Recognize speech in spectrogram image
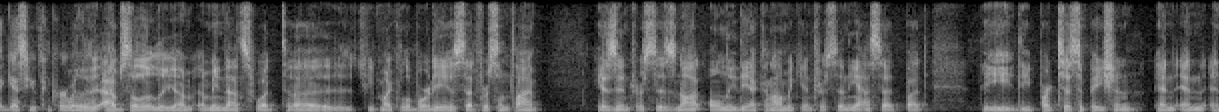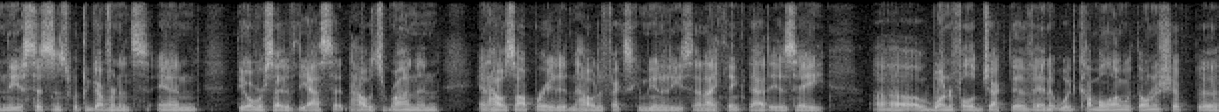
I guess you concur with that. Absolutely. Um, I mean, that's what uh, Chief Michael LeBourdais has said for some time. His interest is not only the economic interest in the asset, but the the participation and, and, and the assistance with the governance and the oversight of the asset and how it's run and, and how it's operated and how it affects communities. And I think that is a uh, wonderful objective, and it would come along with ownership. Uh,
